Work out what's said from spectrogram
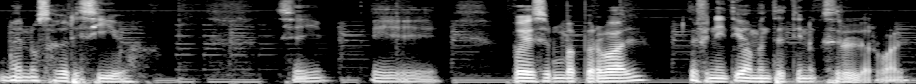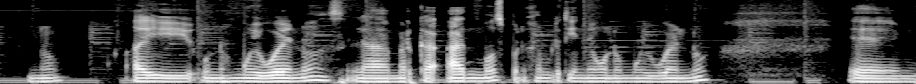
menos agresiva. ¿sí? Eh, puede ser un VAP herbal, definitivamente tiene que ser el herbal, ¿no? Hay unos muy buenos, la marca Atmos, por ejemplo, tiene uno muy bueno, em,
